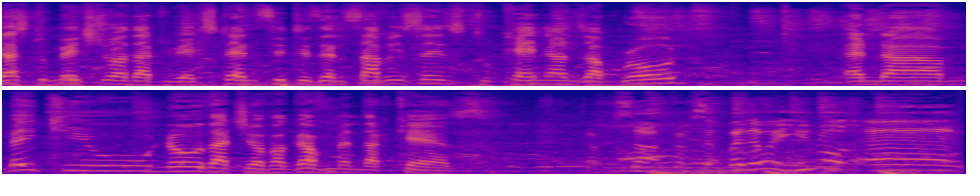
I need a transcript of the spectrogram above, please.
just to make sure that we extend citizen services to Kenyans abroad and uh, make you know that you have a government that cares. By the way, you know, uh,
